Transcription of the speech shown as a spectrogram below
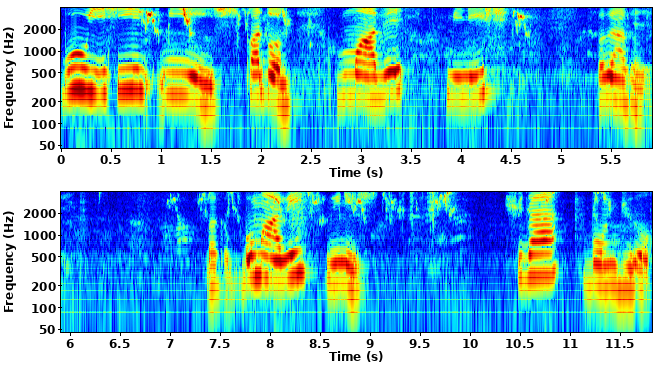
Bu yeşilmiş. Pardon. Bu mavi miniş. Bakın arkadaşlar. Bakın bu mavi miniş. Şu da boncuk.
